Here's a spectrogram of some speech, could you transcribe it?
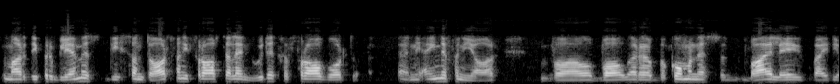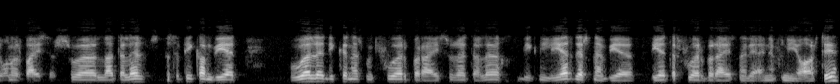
Maar die probleem is die standaard van die vraestelle en hoe dit gevra word aan die einde van die jaar waar waaroor 'n bekommernis baie lê by die onderwysers. So laat hulle spesifiek kan weet hoe hulle die kinders moet voorberei sodat hulle die leerders nou weer beter voorberei is na die einde van die jaar toe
